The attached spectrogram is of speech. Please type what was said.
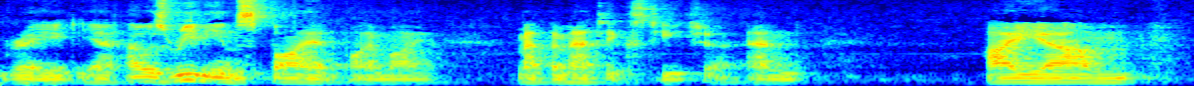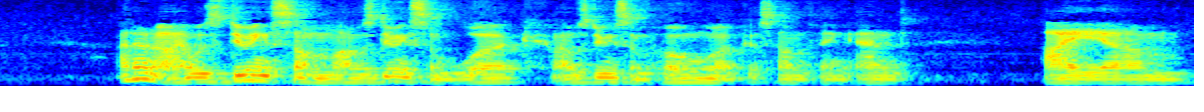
grade. Yeah, I was really inspired by my mathematics teacher, and I um, I don't know. I was doing some. I was doing some work. I was doing some homework or something, and I um,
